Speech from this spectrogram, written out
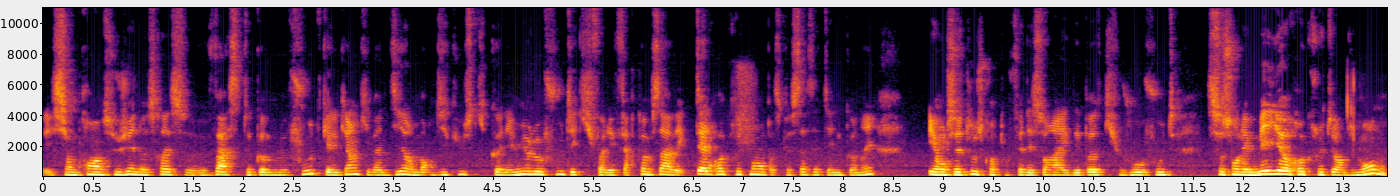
et si on prend un sujet ne serait-ce vaste comme le foot, quelqu'un qui va te dire Mordicus qui connaît mieux le foot et qu'il fallait faire comme ça avec tel recrutement parce que ça c'était une connerie. Et on le sait tous quand on fait des soirées avec des potes qui jouent au foot, ce sont les meilleurs recruteurs du monde,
